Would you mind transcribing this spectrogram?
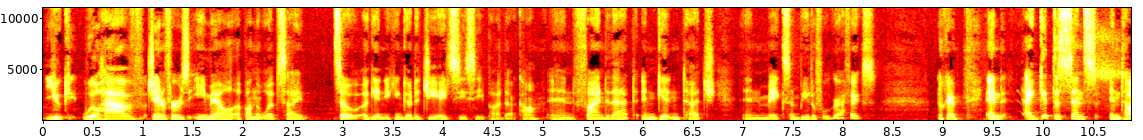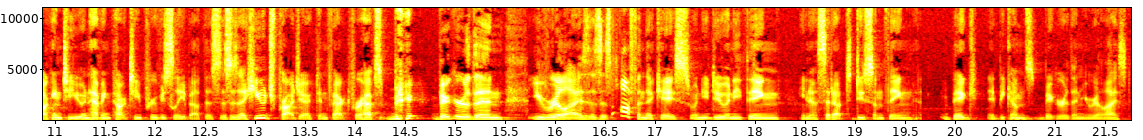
you c- will have Jennifer's email up on the website. So, again, you can go to ghccpod.com and find that and get in touch and make some beautiful graphics. Okay. And I get the sense in talking to you and having talked to you previously about this, this is a huge project. In fact, perhaps b- bigger than you realize, as is often the case when you do anything, you know, set out to do something big, it becomes bigger than you realized.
